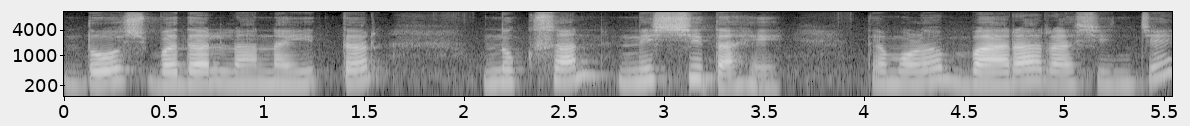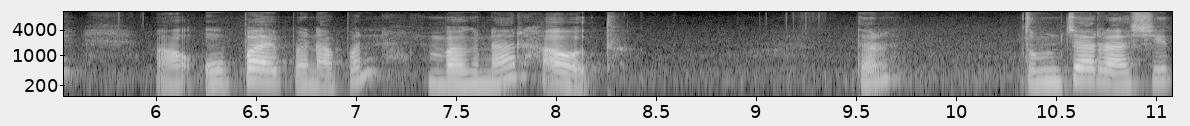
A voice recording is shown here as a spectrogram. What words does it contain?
दोष बदलला नाही तर नुकसान निश्चित आहे. त्यामुळं बारा राशींचे उपाय पण आपण बघणार आहोत. तर तुमच्या राशीत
